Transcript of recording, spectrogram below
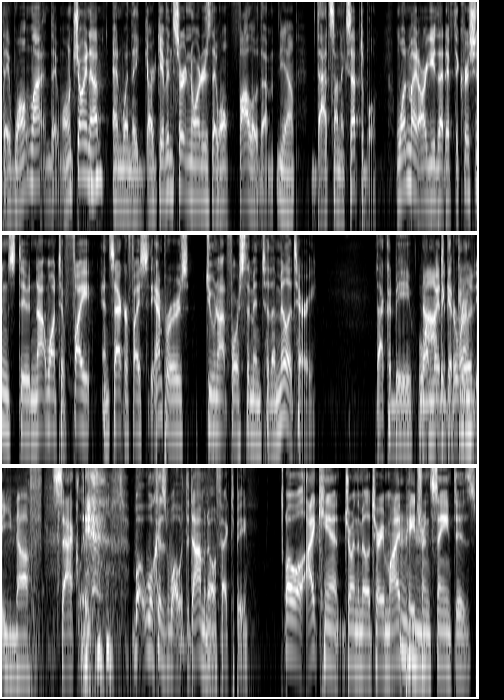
They won't li- they won't join up, mm-hmm. and when they are given certain orders, they won't follow them. Yeah. That's unacceptable. One might argue that if the Christians do not want to fight and sacrifice to the emperors, do not force them into the military. That could be one way to get around. good enough. Exactly. well, because what would the domino effect be? Oh, well, I can't join the military. My mm-hmm. patron saint is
